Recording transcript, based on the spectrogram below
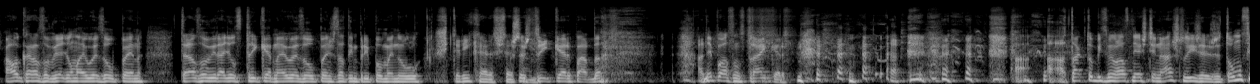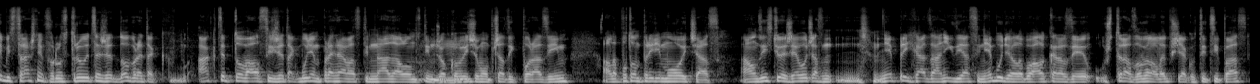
Alcaraz ho vyradil na US Open, teraz ho vyradil Stricker na US Open, že sa tým pripomenul. Striker, Štefan. Stricker, pardon. A nepovedal som striker. a, a, a takto by sme vlastne ešte našli, že, že to musí byť strašne frustrujúce, že dobre, tak akceptoval si, že tak budem prehrávať s tým Nadalom, s tým Djokovicom, mm. občas ich porazím, ale potom príde môj čas. A on zistuje, že jeho čas neprichádza a nikdy asi nebude, lebo Alcaraz je už teraz oveľa lepší ako Cicipas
